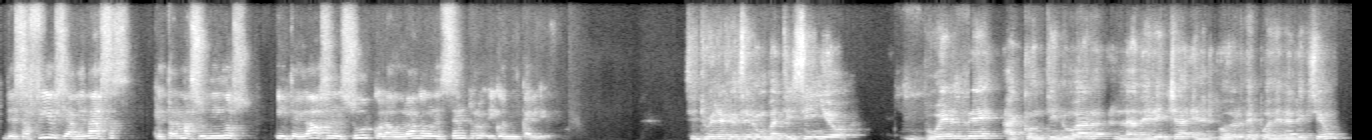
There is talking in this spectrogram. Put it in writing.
desafíos y amenazas, que están más unidos, integrados en el sur, colaborando con el centro y con el Caribe. Si tuvieras que hacer un vaticinio, ¿vuelve a continuar la derecha en el poder después de la elección?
